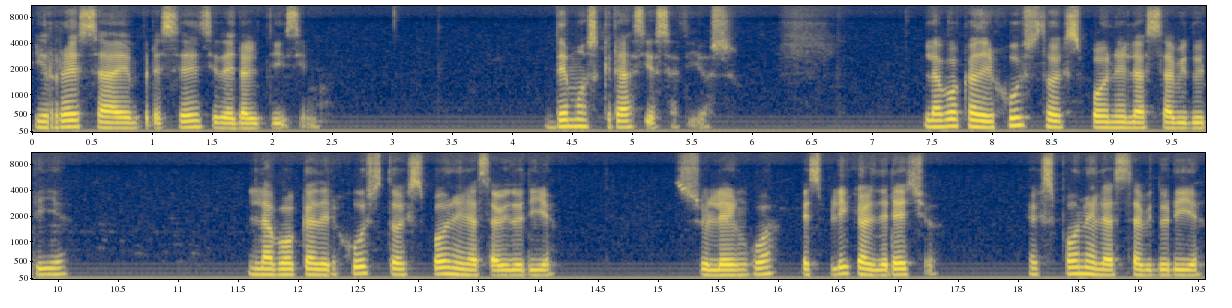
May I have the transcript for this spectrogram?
y reza en presencia del Altísimo. Demos gracias a Dios. La boca del justo expone la sabiduría. La boca del justo expone la sabiduría. Su lengua explica el derecho, expone la sabiduría.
